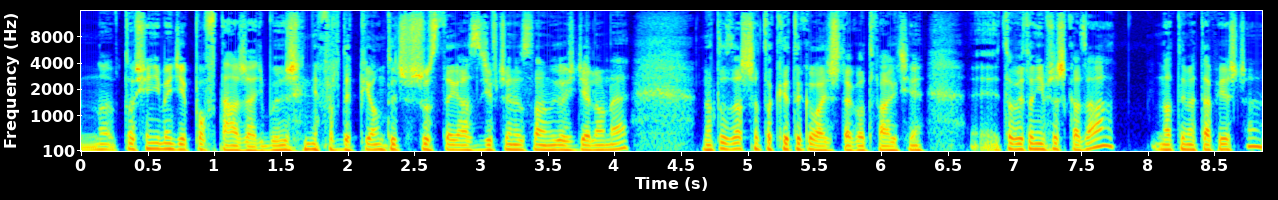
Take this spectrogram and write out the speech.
no, to się nie będzie powtarzać, bo jeżeli naprawdę piąty czy szósty raz dziewczyny zostaną rozdzielone, no to zacznę to krytykować tak otwarcie. Tobie to nie przeszkadza na tym etapie jeszcze?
